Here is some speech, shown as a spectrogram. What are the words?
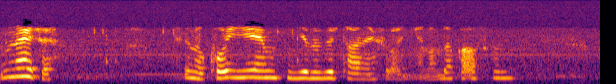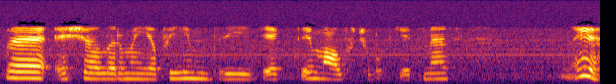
Neyse. Şunu koyayım. 21 tane şu an yanımda kalsın. Ve eşyalarımı yapayım diyecektim. Altı çubuk yetmez. İyi.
